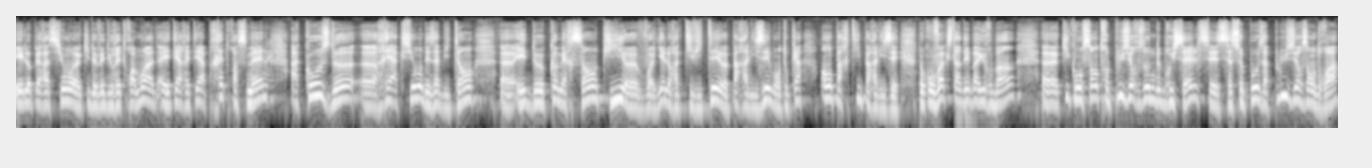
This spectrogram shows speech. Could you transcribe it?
et l'opération qui devait durer trois mois a été arrêtée après trois semaines à cause de réactions des habitants et de commerçants qui euh, voyaient leur activité euh, paralysée ou en tout cas en partie paralysée. Donc on voit que c'est un débat urbain euh, qui concentre plusieurs zones de Bruxelles. Ça se pose à plusieurs endroits.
